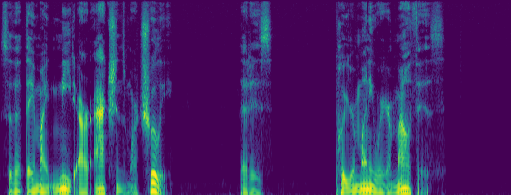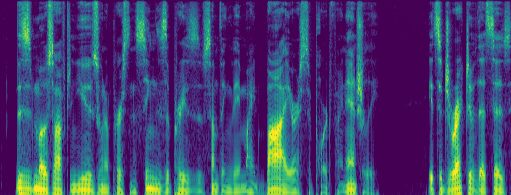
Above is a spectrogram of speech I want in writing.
so that they might meet our actions more truly. That is, put your money where your mouth is. This is most often used when a person sings the praises of something they might buy or support financially. It's a directive that says,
